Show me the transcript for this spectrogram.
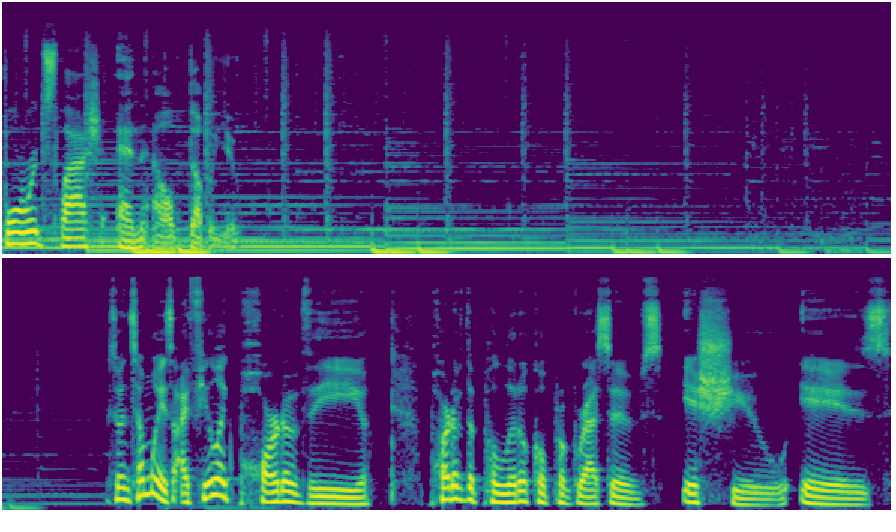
forward slash NLW. So in some ways, I feel like part of the part of the political progressives issue is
